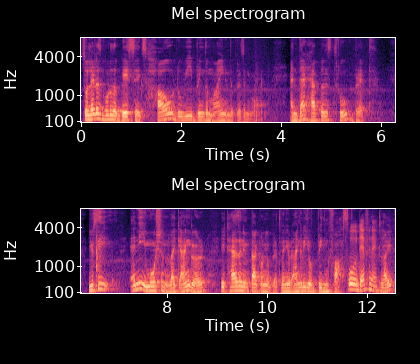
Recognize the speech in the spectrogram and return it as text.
So let us go to the basics. How do we bring the mind in the present moment? And that happens through breath. You see, any emotion like anger, it has an impact on your breath. When you're angry, you're breathing fast. Oh, definitely. Right?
